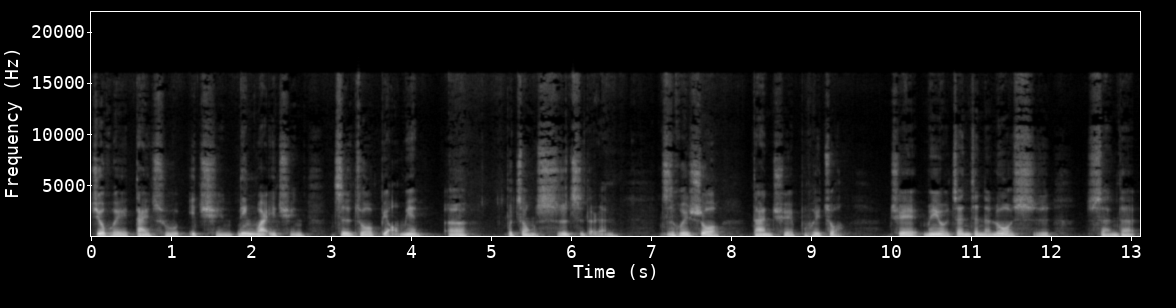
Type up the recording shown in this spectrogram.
就会带出一群另外一群只做表面而不重实质的人，只会说。但却不会做，却没有真正的落实神的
